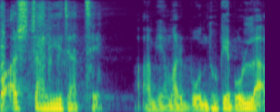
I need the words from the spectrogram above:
বাস চালিয়ে যাচ্ছে। আমি আমার বন্ধুকে বললাম,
